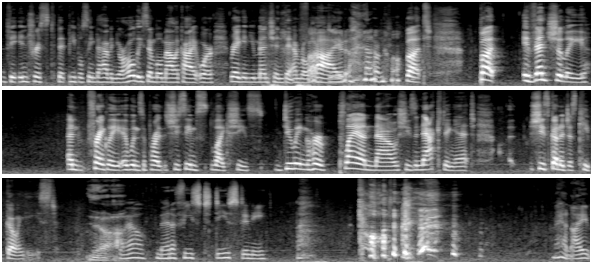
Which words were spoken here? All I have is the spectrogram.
the interest that people seem to have in your holy symbol Malachi or Reagan you mentioned the emerald Fuck, eye dude. I don't know. but but eventually and frankly it wouldn't surprise she seems like she's doing her plan now she's enacting it she's gonna just keep going east Yeah. Wow, manifest destiny. god Man, I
